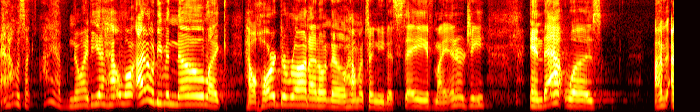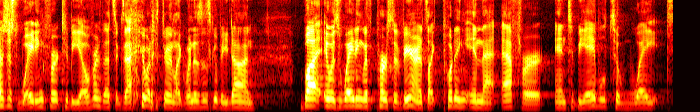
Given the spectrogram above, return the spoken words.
And I was like, I have no idea how long, I don't even know like how hard to run. I don't know how much I need to save my energy. And that was, I was just waiting for it to be over. That's exactly what I was doing. Like, when is this going to be done? But it was waiting with perseverance, like putting in that effort and to be able to wait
